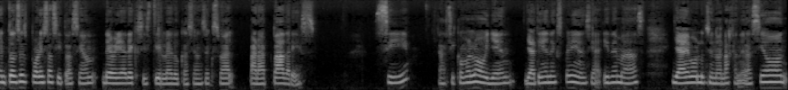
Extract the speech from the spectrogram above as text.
Entonces, por esa situación debería de existir la educación sexual para padres. Sí, así como lo oyen, ya tienen experiencia y demás, ya evolucionó la generación,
